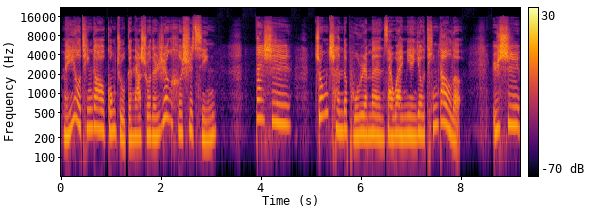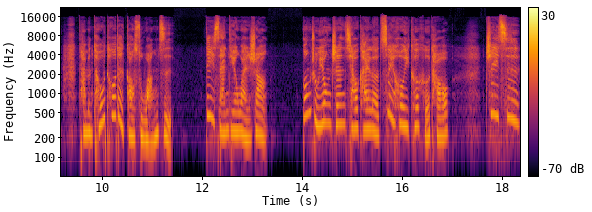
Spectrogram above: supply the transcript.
没有听到公主跟他说的任何事情。但是，忠诚的仆人们在外面又听到了，于是他们偷偷的告诉王子。第三天晚上，公主用针敲开了最后一颗核桃。这次，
